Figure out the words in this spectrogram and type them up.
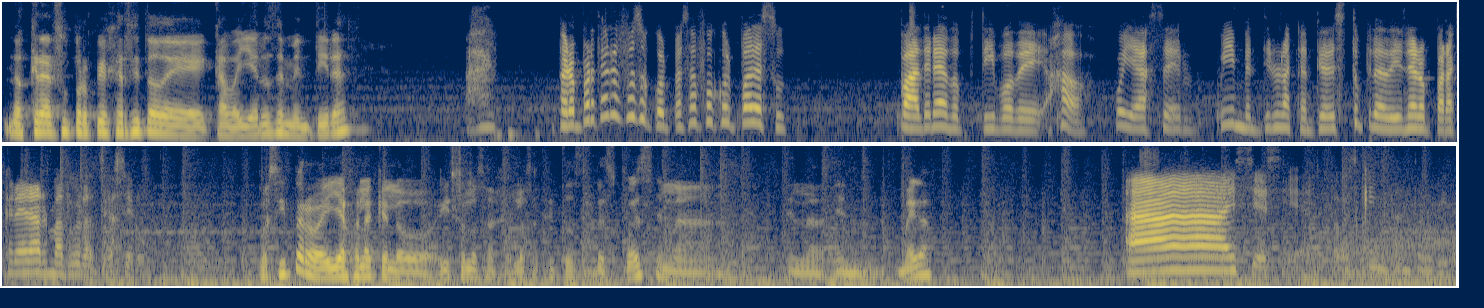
No crear su propio ejército de caballeros de mentiras. Ay, pero aparte no fue su culpa, esa fue culpa de su padre adoptivo de, ah, voy a hacer, voy a inventar una cantidad estúpida de dinero para crear armaduras de acero. Pues sí, pero ella fue la que lo hizo los, los después en la, en la en Omega. Ay, sí es cierto, es que intento olvidar.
